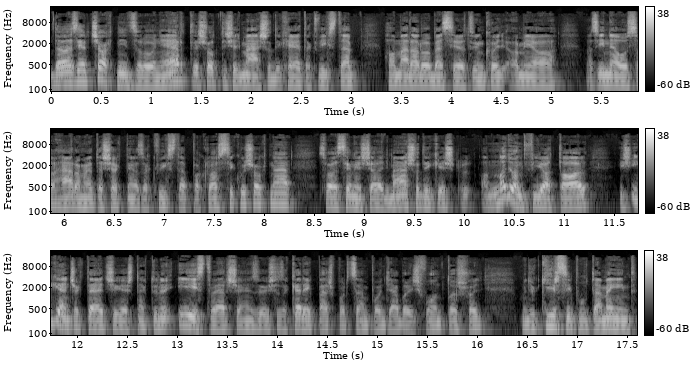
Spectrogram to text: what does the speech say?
de azért csak Nizzoló nyert, és ott is egy második helyet a Quickstep, ha már arról beszéltünk, hogy ami a, az Ineos a három heteseknél, az a Quickstep a klasszikusoknál, szóval Szénéssel egy második, és a nagyon fiatal, és igencsak tehetségesnek tűnő észt versenyző, és ez a kerékpársport szempontjából is fontos, hogy mondjuk Kirszip után megint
